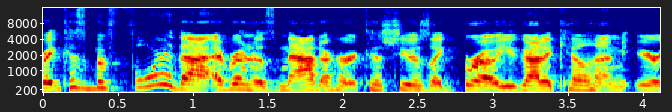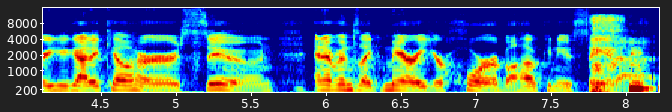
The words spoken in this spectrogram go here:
Right, because before that, everyone was mad at her because she was like, "Bro, you got to kill him, or you got to kill her soon." And everyone's like, "Mary, you're horrible. How can you say that?"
